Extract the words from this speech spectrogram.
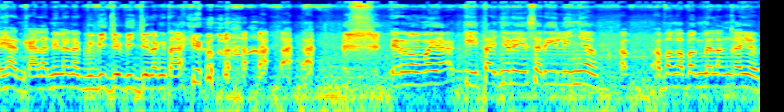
Ayan, kala nila nagbibideo-video lang tayo. Pero mamaya, kita nyo na yung sarili nyo. Ab- Abang-abang na lang kayo.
